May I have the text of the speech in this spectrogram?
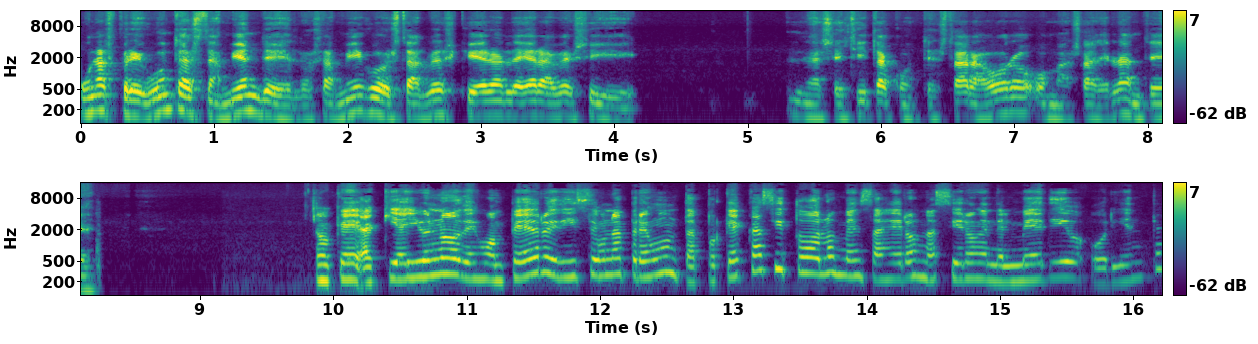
unas preguntas también de los amigos, tal vez quieran leer a ver si necesita contestar ahora o más adelante. Ok, aquí hay uno de Juan Pedro y dice una pregunta, ¿por qué casi todos los mensajeros nacieron en el Medio Oriente?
